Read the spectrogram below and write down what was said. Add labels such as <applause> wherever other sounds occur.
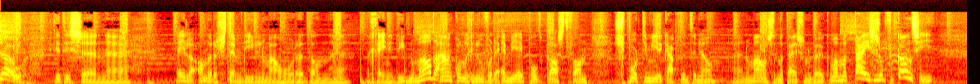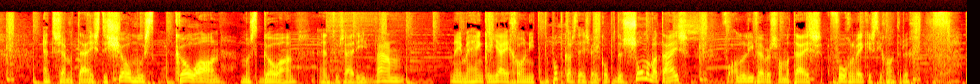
Zo, dit is een uh, hele andere stem die jullie normaal horen dan uh, degene die normaal de aankondiging doen voor de NBA-podcast van sportamerika.nl. Uh, normaal is het Matthijs van den Beuken, maar Matthijs is op vakantie. En toen zei Matthijs, de show must go on, must go on. En toen zei hij, waarom nemen Henk en jij gewoon niet de podcast deze week op? Dus zonder Matthijs, voor alle liefhebbers van Matthijs, volgende week is hij gewoon terug.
